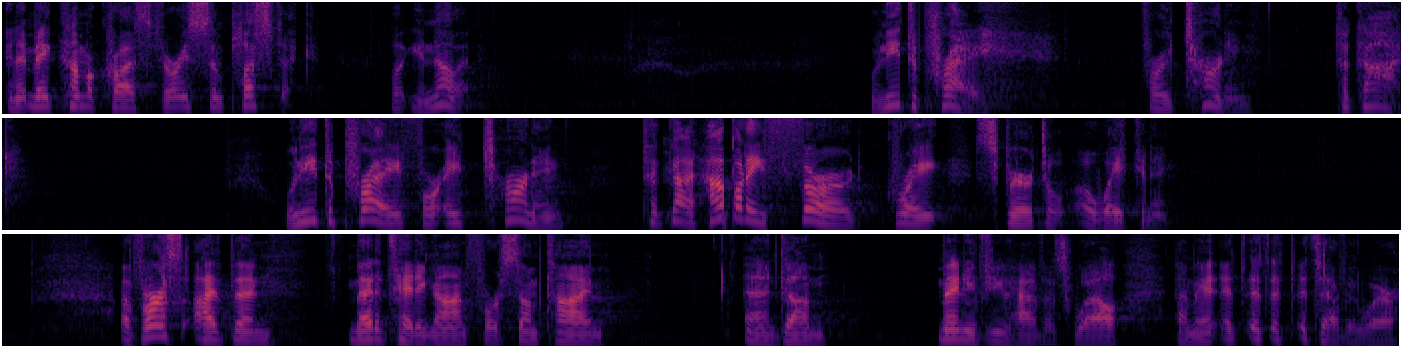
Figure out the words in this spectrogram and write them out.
And it may come across very simplistic, but you know it. We need to pray for a turning to God. We need to pray for a turning to God. How about a third great spiritual awakening? A verse I've been meditating on for some time, and um, Many of you have as well. I mean, it, it, it's everywhere,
